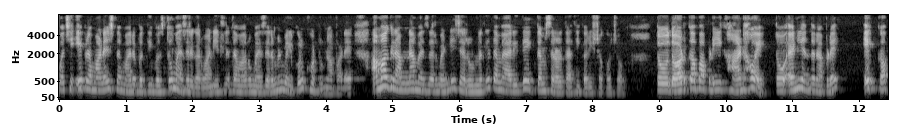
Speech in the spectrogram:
પછી એ પ્રમાણે જ તમારે બધી વસ્તુ મેઝર કરવાની. એટલે તમારું મેઝરમેન્ટ બિલકુલ ખોટું ના પડે. આમાં ગ્રામના મેઝરમેન્ટની જરૂર નથી. તમે આ રીતે એકદમ સરળતાથી કરી શકો છો. તો દોઢ કપ આપણી ખાંડ હોય, તો એની અંદર આપણે એક કપ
